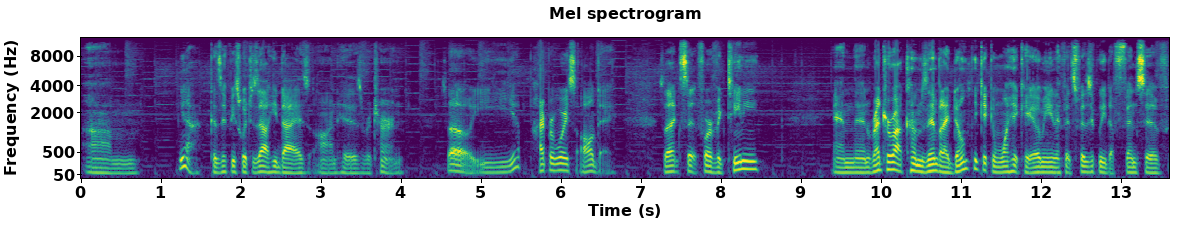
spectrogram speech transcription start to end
Um, yeah, because if he switches out, he dies on his return. So, yep, Hyper Voice all day. So that's it for Victini. And then Regirock comes in, but I don't think it can one-hit KO me, and if it's physically defensive,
